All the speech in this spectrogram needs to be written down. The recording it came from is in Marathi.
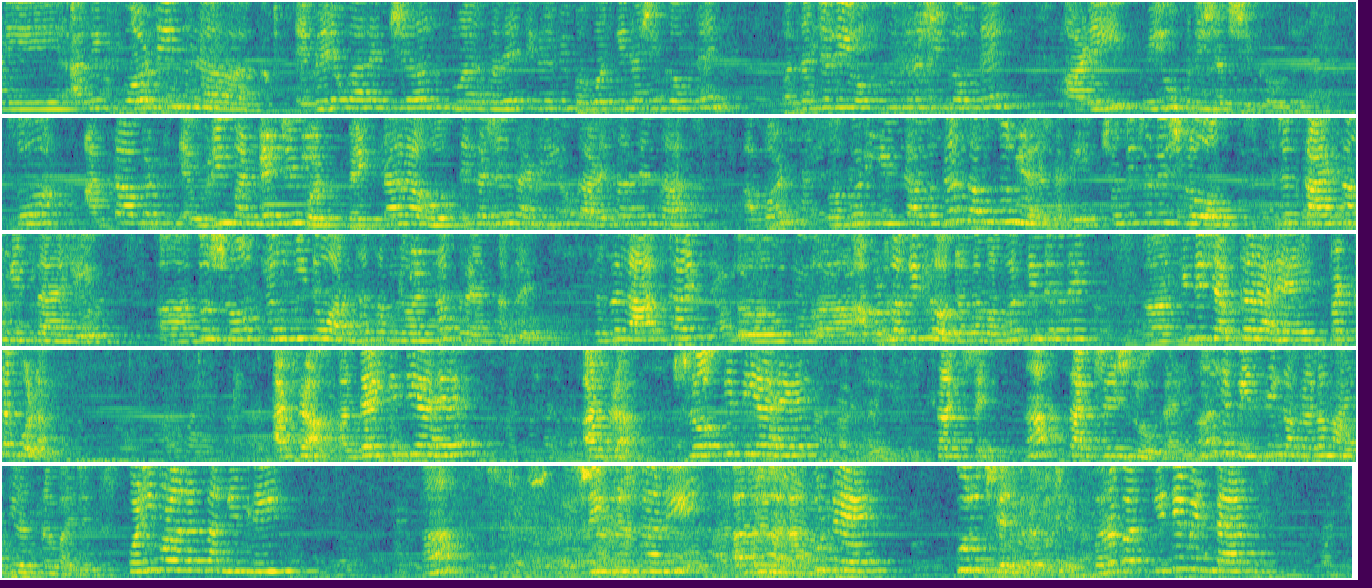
आणि I M expert in M A yoga लेक्चरमध्ये तिकडे मी भगवद्गीता शिकवते पतंजली योगसूत्र शिकवते आणि मी उपनिषद शिकवते. सो आता आपण एव्हरी मंडे जे भेटणार आहोत ते कशासाठी? साडेसात ते सात आपण भगवद्गीताबद्दल समजून घेण्यासाठी छोटे छोटे श्लोक त्याच्यात काय सांगितलं आहे तो श्लोक घेऊन मी तो अर्थ समजवायचा प्रयत्न करेन. जसं लास्ट टाइम आपण बघितलं होतं का भगवद्गीतेमध्ये गीतेमध्ये किती चॅप्टर आहे? पटकन बोला अठरा. अध्याय किती आहे? अठरा. श्लोक किती आहे? सातशे. हा? सातशे श्लोक आहे. हा? हे बेसिक आपल्याला माहिती असलं पाहिजे. कोणी कोणाला सांगितली? हा? श्रीकृष्णाने अर्जुनाला कुठे? कुरुक्षेत्रामध्ये. बरोबर? किती मिनिटात?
